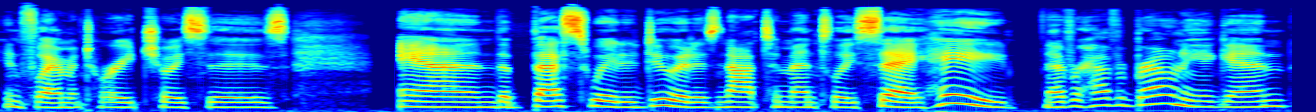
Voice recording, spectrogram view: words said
inflammatory choices. And the best way to do it is not to mentally say, hey, never have a brownie again.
